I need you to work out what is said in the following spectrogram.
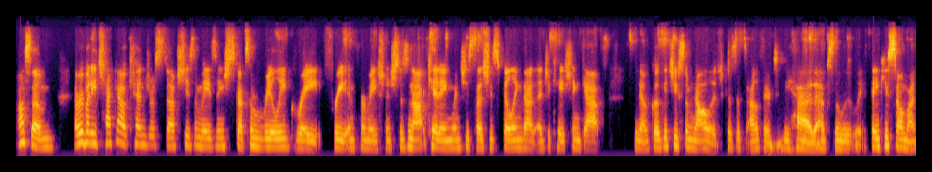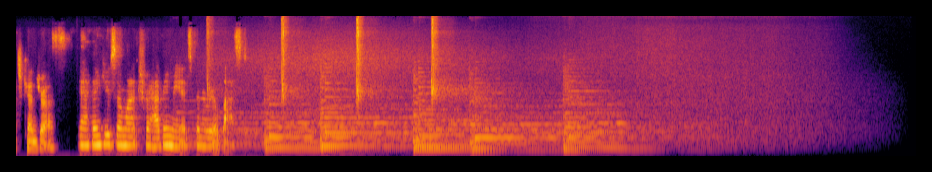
Awesome. Everybody, check out Kendra's stuff. She's amazing. She's got some really great free information. She's not kidding when she says she's filling that education gap you know, go get you some knowledge because it's out there to be had. Absolutely. Thank you so much, Kendra. Yeah, thank you so much for having me. It's been a real blast.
